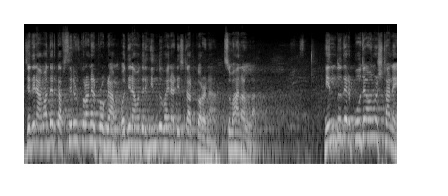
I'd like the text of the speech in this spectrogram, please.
যেদিন আমাদের তাফসিরুল কোরআনের প্রোগ্রাম, ওই দিন আমাদের হিন্দু ভাইরা ডিস্টার্ব করে না। সুবাহান আল্লাহ হিন্দুদের পূজা অনুষ্ঠানে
